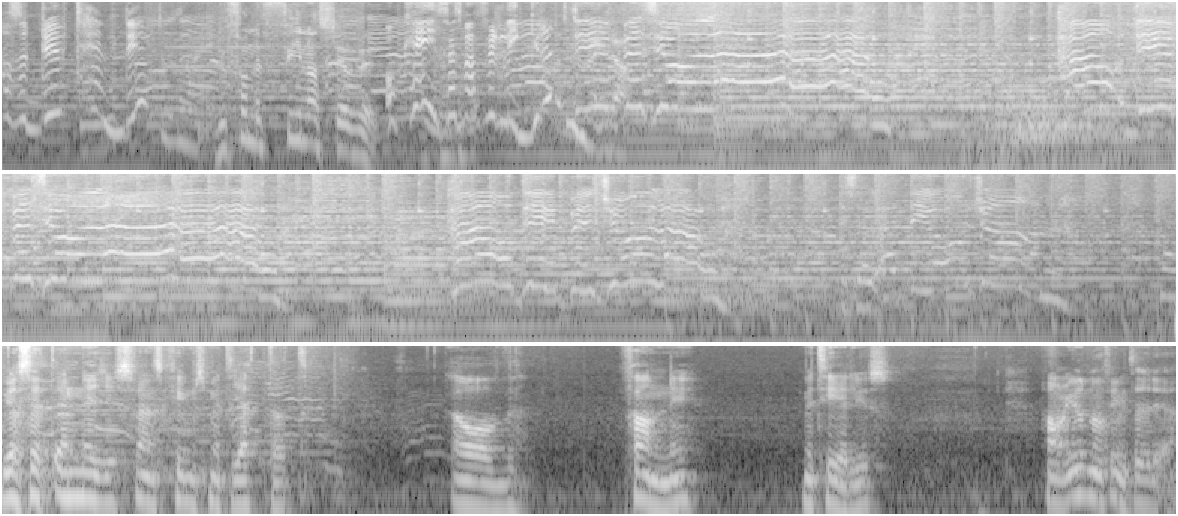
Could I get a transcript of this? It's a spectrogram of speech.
Alltså du tänder ju inte på mig. Du är fan det finaste jag vet. Okej, så varför ligger du inte med mig då? Vi har sett en ny svensk film som heter Hjärtat. Av Fanny Metelius. Har hon gjort någon film tidigare?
